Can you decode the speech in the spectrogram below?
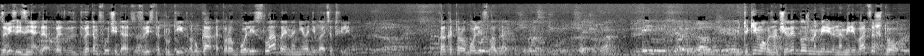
зависит, извиняюсь, да, в, в, этом случае, да, зависит от руки. Рука, которая более слабая, на нее одевается тфилин. Рука, которая более слабая. Таким образом, человек должен намереваться, что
